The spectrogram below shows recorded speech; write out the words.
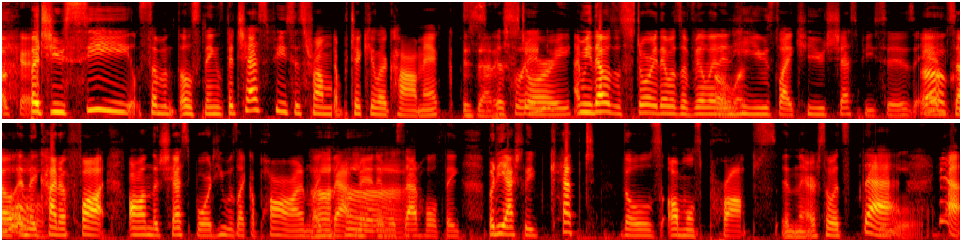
Okay. But you see some of those things. The chess piece is from a particular comic. Is that a story? I mean, that was a story. There was a villain, Oh, and what? he used like huge chess pieces, and Oh, so and they kind of fought on the chessboard. He was like a pawn, like Batman. It was Uh-huh. that whole thing. But he actually kept those almost props in there. So it's that. Cool. Yeah.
